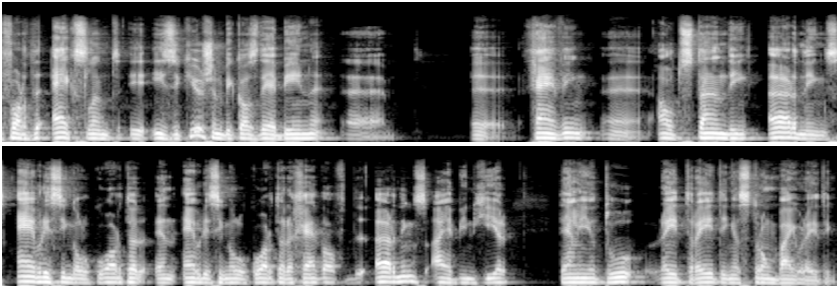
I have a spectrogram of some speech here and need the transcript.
for the excellent execution because they have been having uh, outstanding earnings every single quarter and every single quarter ahead of the earnings. I have been here telling you to rate rating a strong buy rating.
